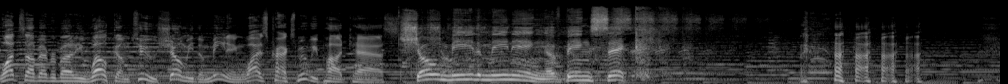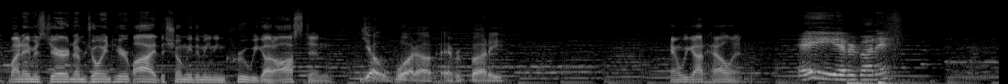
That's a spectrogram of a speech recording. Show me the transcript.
What's up, everybody? Welcome to Show Me the Meaning Wisecracks Movie Podcast. Show me the meaning of being sick. My name is Jared, and I'm joined here by the Show Me the Meaning crew. We got Austin, Yo, what up, everybody? and we got Helen. Hey, everybody.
